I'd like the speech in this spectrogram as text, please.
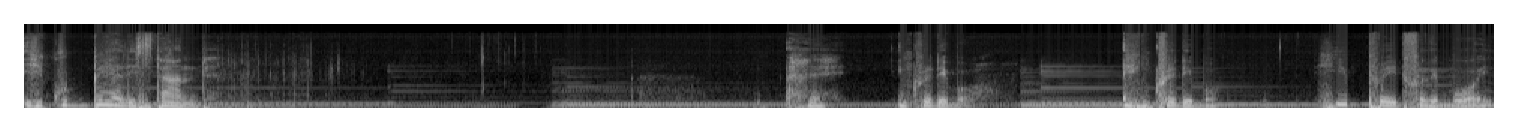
he could barely stand. Incredible. Incredible. He prayed for the boy,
